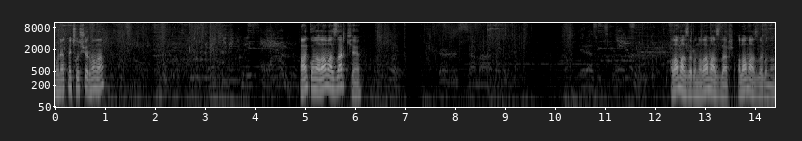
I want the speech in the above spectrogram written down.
Oynatmaya çalışıyorum ama. Kanka onu alamazlar ki. Alamazlar onu alamazlar. Alamazlar onu.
